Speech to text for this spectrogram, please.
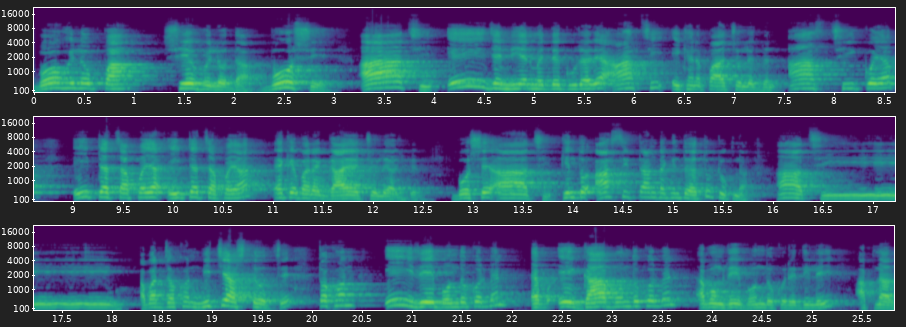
ব হইল পা, সে হইল দা। বসে আছি, এই যে নিয়ের মধ্যে ঘুরারে আছি এইখানে পা চলে আসবেন। আছি কয়া এইটা চাপায়া এইটা চাপায়া একেবারে গায়ে চলে আসবেন বসে আছি, কিন্তু আছি টানটা কিন্তু এতটুক না। আছি। আবার যখন নিচে আসতে হচ্ছে, তখন এই রে বন্ধ করবেন, এবং, এই গা বন্ধ করবেন এবং রে বন্ধ করে দিলেই আপনার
